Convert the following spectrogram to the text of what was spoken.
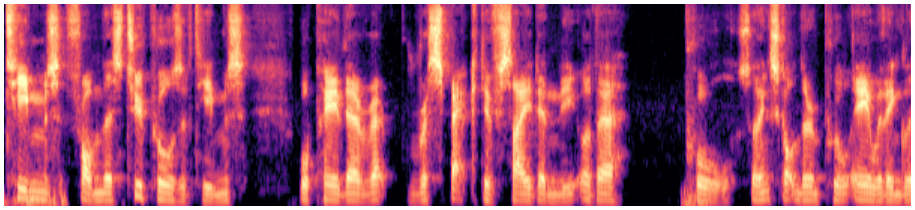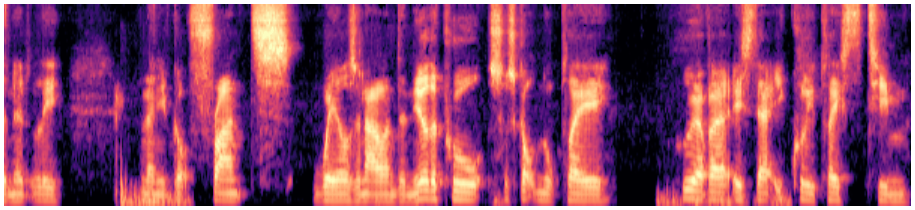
teams from there's two pools of teams will play their re- respective side in the other pool. So I think Scotland are in Pool A with England and Italy, and then you've got France, Wales, and Ireland in the other pool. So Scotland will play whoever is their equally placed team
